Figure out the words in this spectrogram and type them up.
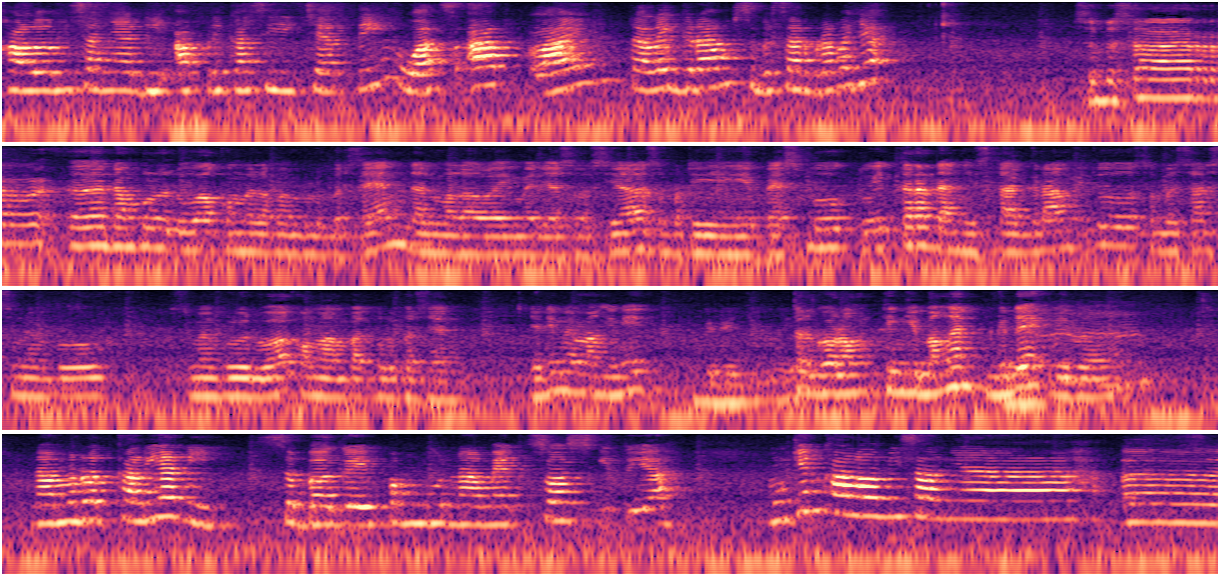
Kalau misalnya di aplikasi chatting, WhatsApp, Line, Telegram sebesar berapa aja? sebesar eh, 62,80% dan melalui media sosial seperti Facebook, Twitter dan Instagram itu sebesar 90 92,40%. Jadi memang ini ya. tergolong tinggi banget, gede gitu. Nah, menurut kalian nih sebagai pengguna medsos gitu ya, mungkin kalau misalnya eh,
